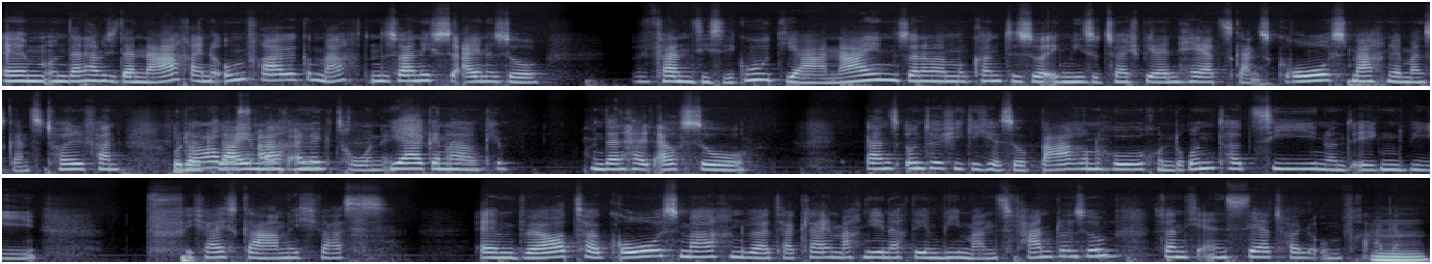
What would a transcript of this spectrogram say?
Ähm, und dann haben sie danach eine Umfrage gemacht und es war nicht so eine so, fanden sie sie gut, ja, nein, sondern man konnte so irgendwie so zum Beispiel ein Herz ganz groß machen, wenn man es ganz toll fand, oder ja, klein machen. Auch elektronisch. Ja, genau. Ah, okay. Und dann halt auch so ganz unterschiedliche so Barren hoch und runter ziehen und irgendwie, ich weiß gar nicht was ähm, Wörter groß machen, Wörter klein machen, je nachdem, wie man es fand und so. Das fand ich eine sehr tolle Umfrage. Mhm.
